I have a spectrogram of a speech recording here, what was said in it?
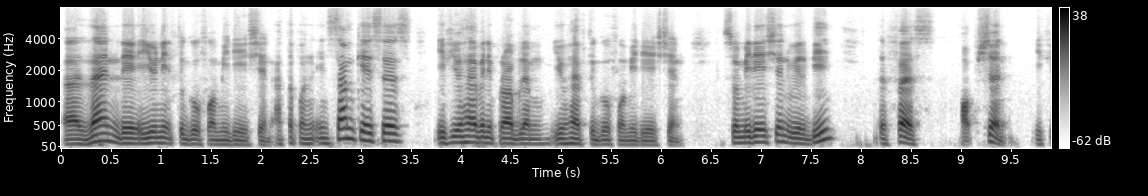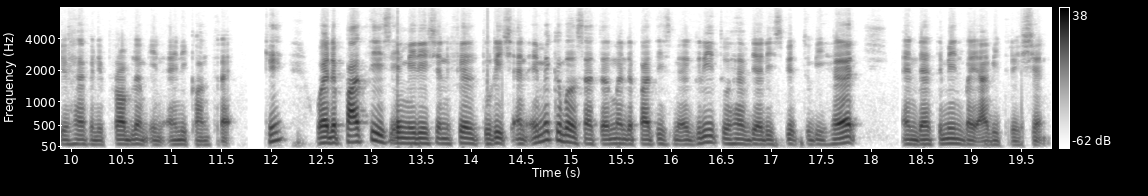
uh, then they you need to go for mediation. Ataupun in some cases, if you have any problem, you have to go for mediation. So mediation will be the first option if you have any problem in any contract. Okay, where the parties in mediation fail to reach an amicable settlement, the parties may agree to have their dispute to be heard and determined by arbitration.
